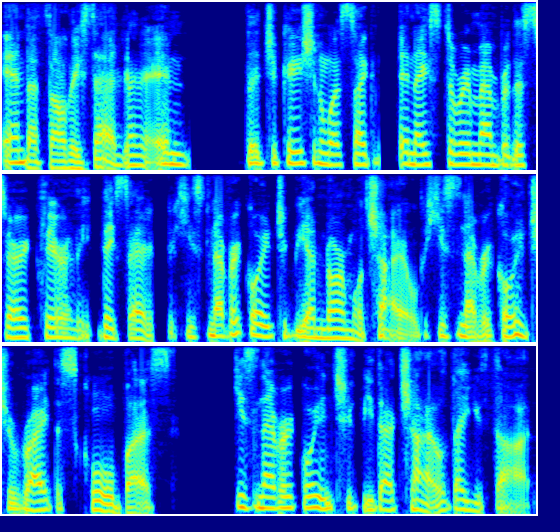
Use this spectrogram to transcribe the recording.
And that's all they said. And, and the education was like, and I still remember this very clearly. They said, he's never going to be a normal child. He's never going to ride the school bus. He's never going to be that child that you thought.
